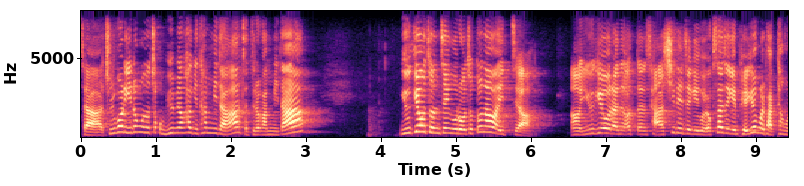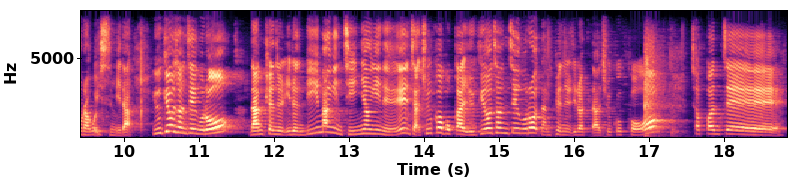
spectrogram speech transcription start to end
자, 줄거리 이런 거는 조금 유명하긴 합니다. 자, 들어갑니다. 6.25 전쟁으로 저 또 나와 있죠. 어, 6.25라는 어떤 사 시대적이고 역사적인 배경을 바탕으로 하고 있습니다. 6.25 전쟁으로 남편을 잃은 미망인 진영이는 자, 줄거 볼까? 6.25 전쟁으로 남편을 잃었다. 줄 긋고 첫 번째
